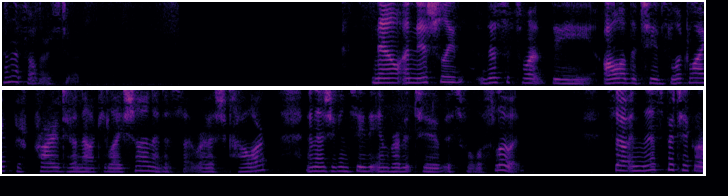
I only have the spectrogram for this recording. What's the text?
and that's all there is to it. Now, initially, this is what the all of the tubes look like prior to inoculation. It is that reddish color. And as you can see, the inverted tube is full of fluid. So in this particular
